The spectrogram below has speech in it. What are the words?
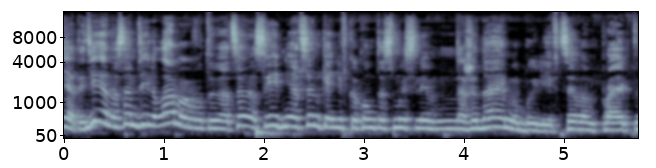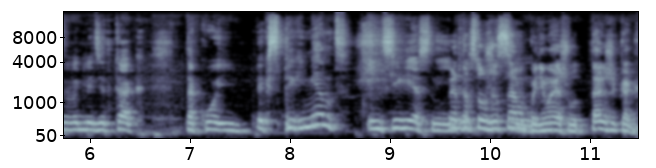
Нет, идея на самом деле Лаба, вот оцен... средние оценки, они в каком-то смысле ожидаемы были. И в целом проект выглядит как такой эксперимент интересный. Это то же самое, понимаешь, вот так же, как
